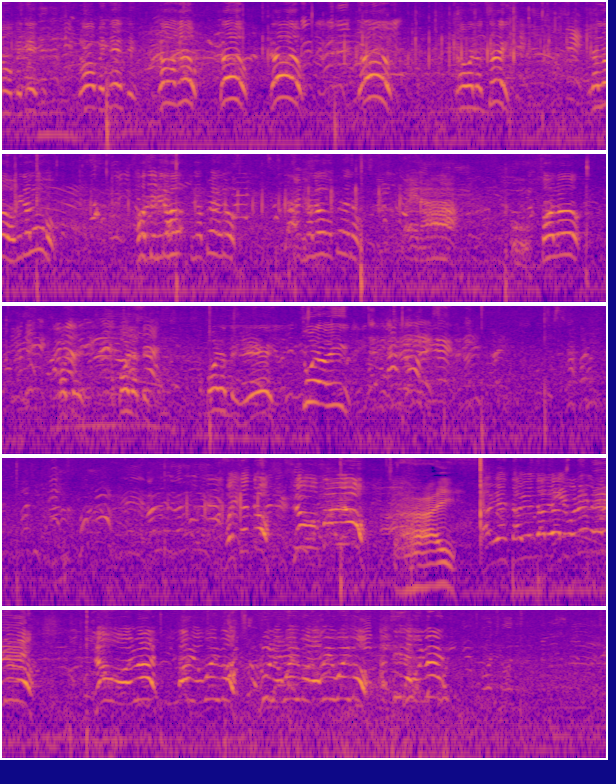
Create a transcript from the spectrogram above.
Go, pendiente. Go, pendiente. Go, go, go, go, go. Go, el offside. Mira Lobo, mira Lobo. José, mira, mira Pedro. Mira Lobo, Pedro. Solo. José, apóyate. Apóyate, bien. Sube David. ¡Buen centro! ¡Lobo, Fabio! Ay. Está bien, está bien, dale, dale, volvemos, volvemos. Lobo, volver. Fabio, vuelvo. Rulo, vuelvo. David, vuelvo. Arcila, volver.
